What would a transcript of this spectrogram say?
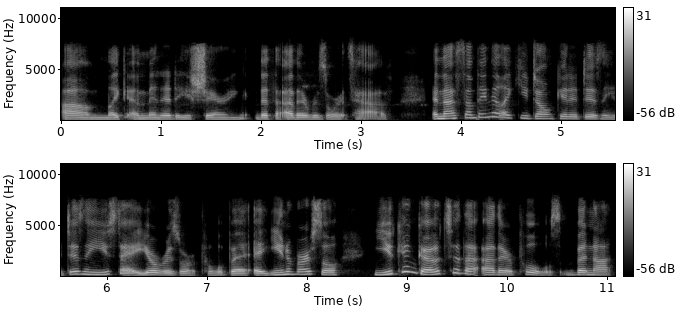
um, like amenity sharing that the other resorts have. And that's something that like you don't get at Disney. At Disney, you stay at your resort pool, but at Universal, you can go to the other pools, but not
